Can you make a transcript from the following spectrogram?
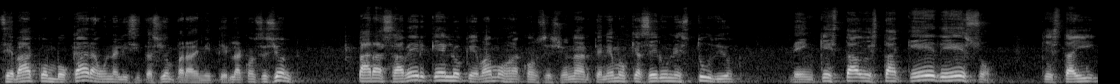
se va a convocar a una licitación para emitir la concesión. Para saber qué es lo que vamos a concesionar, tenemos que hacer un estudio de en qué estado está, qué de eso que está ahí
